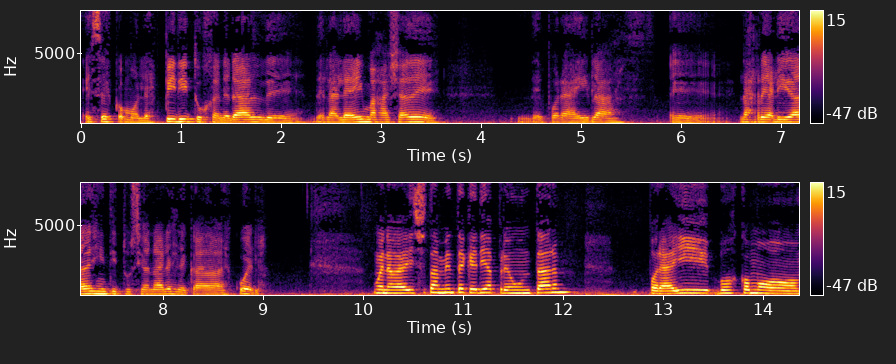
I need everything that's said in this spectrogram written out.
ese es como el espíritu general de, de la ley, más allá de, de por ahí las eh, las realidades institucionales de cada escuela. Bueno, Gaby, yo también te quería preguntar, por ahí, vos cómo,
